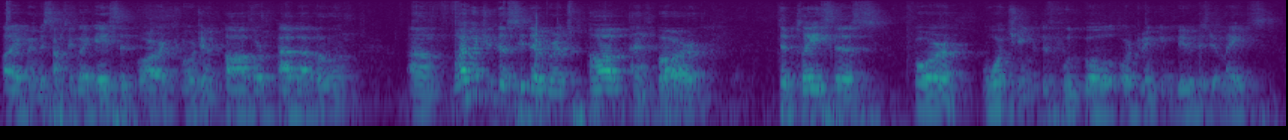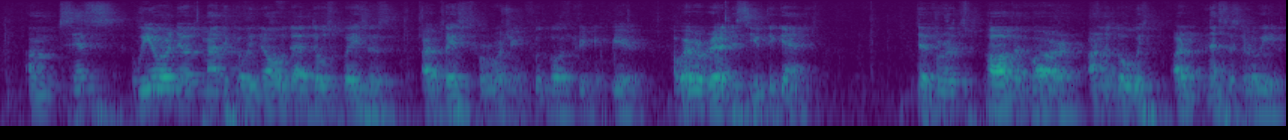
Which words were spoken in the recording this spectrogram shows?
Like maybe something like Acid Bar, Georgian Pub, or Pub Avalon? Um, why would you consider words pub and bar the places for watching the football or drinking beer with your mates? Um, since we already automatically know that those places are places for watching football and drinking beer. However, we are deceived again. The words pub and bar are not always, are necessarily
